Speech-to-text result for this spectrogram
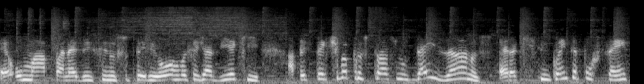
é, o mapa né, do ensino superior, você já via que a perspectiva para os próximos 10 anos era que 50%,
